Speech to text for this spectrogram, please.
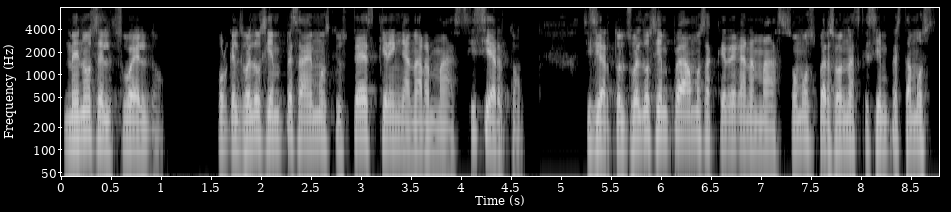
menos el sueldo, porque el sueldo siempre sabemos que ustedes quieren ganar más. Sí, cierto. Sí, cierto. El sueldo siempre vamos a querer ganar más. Somos personas que siempre estamos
